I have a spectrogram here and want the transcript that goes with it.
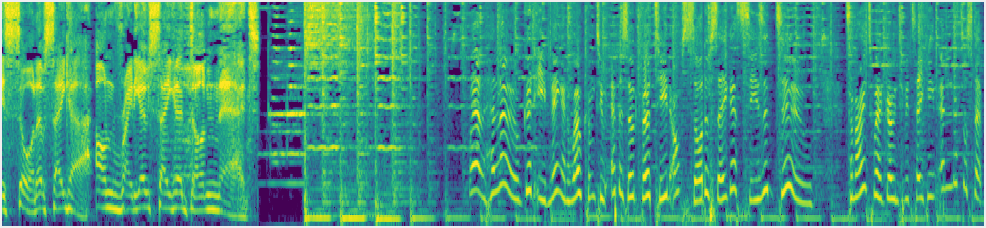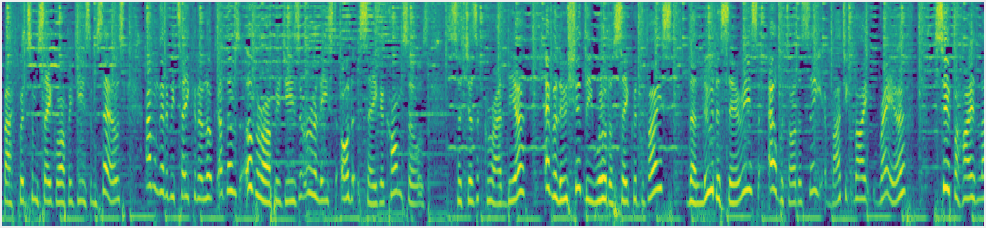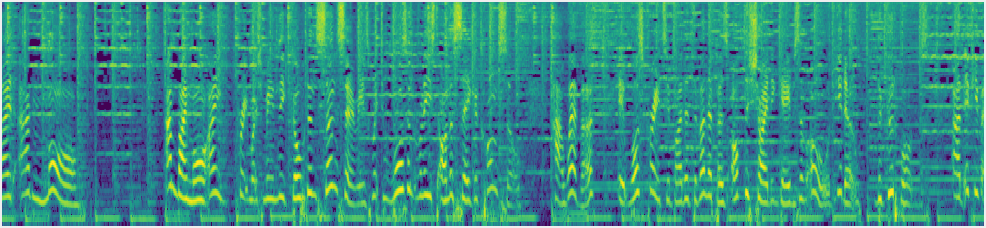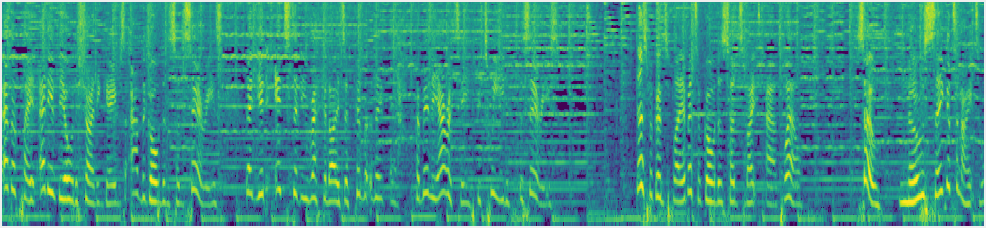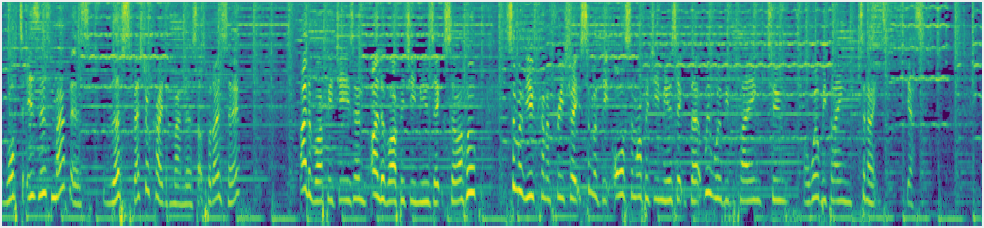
is Sword of Sega on RadioSega.net. Well, hello, good evening, and welcome to episode 13 of Sword of Sega Season 2. Tonight we're going to be taking a little step backwards from Sega RPGs themselves, and we're going to be taking a look at those other RPGs that were released on Sega consoles, such as Grandia, Evolution, The World of Sacred Device, the Lunar series, Albert Odyssey, Magic Knight, Rayearth, Super Highlight, and more. And by more, I pretty much mean the Golden Sun series, which wasn't released on a Sega console. However, it was created by the developers of the Shining games of old, you know, the good ones. And if you've ever played any of the older Shining games and the Golden Sun series, then you'd instantly recognise the eh, familiarity between the series. Thus, we're going to play a bit of Golden Sun tonight as well. So, no Sega tonight. What is this madness? The special kind of madness, that's what I say. I love RPGs and I love RPG music, so I hope some of you can appreciate some of the awesome RPG music that we will be playing to, or will be playing tonight. Yes.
